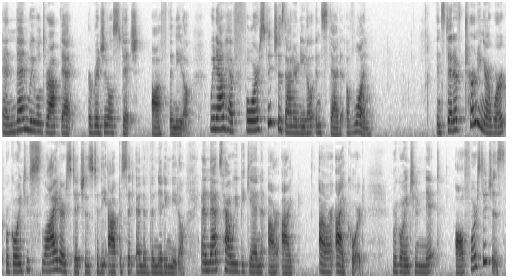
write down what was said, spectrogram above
and then we will drop that original stitch off the needle. We now have four stitches on our needle instead of one. Instead of turning our work, we're going to slide our stitches to the opposite end of the knitting needle. And that's how we begin our I, our I cord. We're going to knit all four stitches.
